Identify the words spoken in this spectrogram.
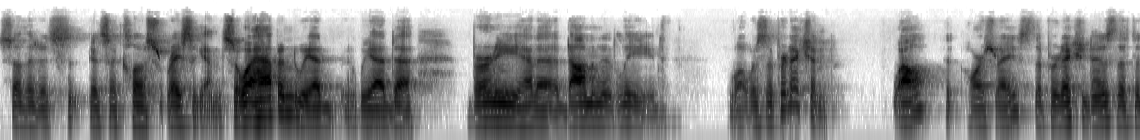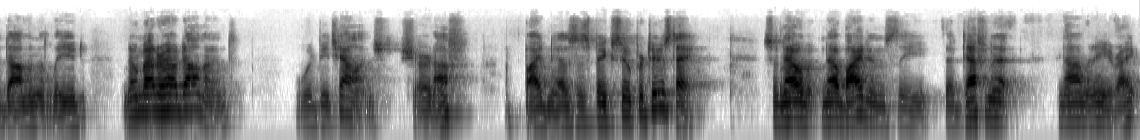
so that it's it's a close race again. So what happened? We had we had uh, Bernie had a dominant lead. What was the prediction? Well, horse race. The prediction is that the dominant lead, no matter how dominant, would be challenged. Sure enough, Biden has his big Super Tuesday. So now, now Biden's the, the definite nominee, right?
